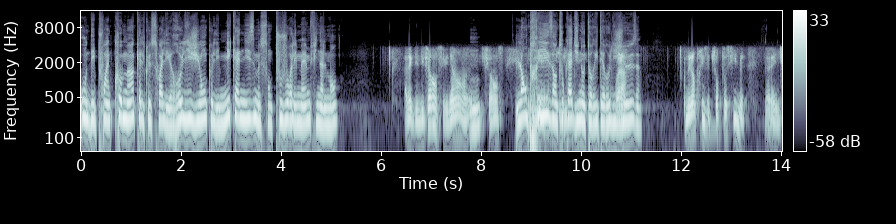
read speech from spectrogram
ont des points communs, quelles que soient les religions, que les mécanismes sont toujours les mêmes finalement? Avec des différences évidemment, mmh. différences. L'emprise en tout cas d'une autorité religieuse? Mais l'emprise est toujours possible. il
